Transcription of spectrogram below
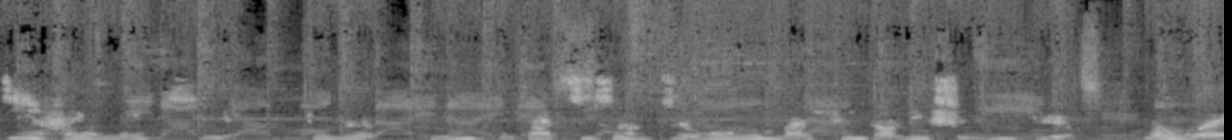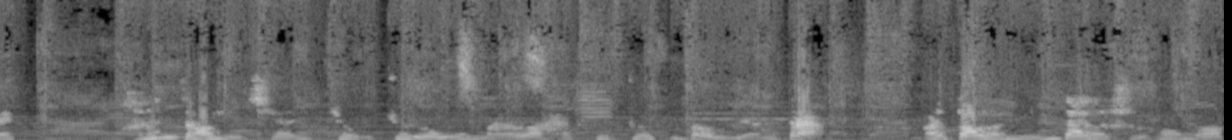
近还有媒体就是以古代气象志为雾霾寻找历史依据，认为很早以前就就有雾霾了，还可以追溯到元代。而到了明代的时候呢，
